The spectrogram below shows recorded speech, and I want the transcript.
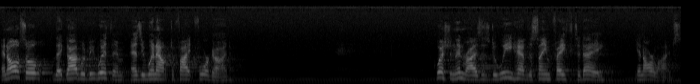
and also that God would be with him as he went out to fight for God. The question then rises do we have the same faith today in our lives?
